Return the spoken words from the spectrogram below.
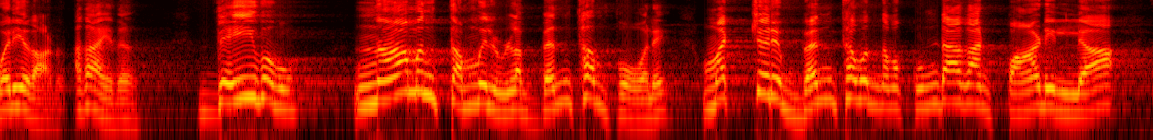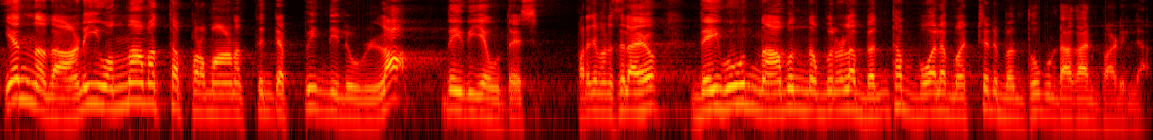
വലിയതാണ്. അതായത് ദൈവവും നാമും തമ്മിലുള്ള ബന്ധം പോലെ മറ്റൊരു ബന്ധവും നമുക്കുണ്ടാകാൻ പാടില്ല എന്നതാണ് ഈ ഒന്നാമത്തെ പ്രമാണത്തിന്റെ പിന്നിലുള്ള ദൈവിക ഉദ്ദേശം. പറഞ്ഞ് മനസ്സിലായോ? ദൈവവും നാമും തമ്മിലുള്ള ബന്ധം പോലെ മറ്റൊരു ബന്ധവും ഉണ്ടാകാൻ പാടില്ല.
